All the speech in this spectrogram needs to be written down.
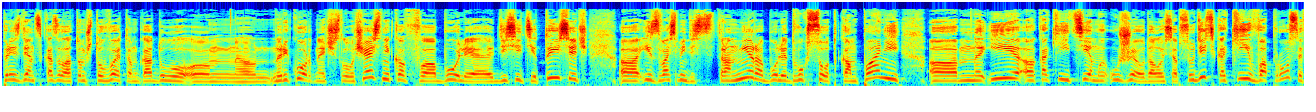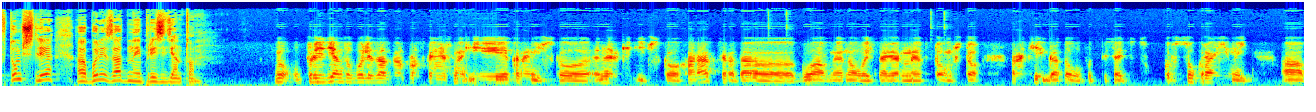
президент сказал о том, что в этом году эм, э, рекордное число участников, э, более 10 тысяч, э, из 80 стран мира, более 200 компаний. Э, и какие темы уже удалось обсудить, какие вопросы в том числе э, были заданы президенту? Ну, президенту были заданы вопросы, конечно, и экономического, энергетического характера. Да. Главная новость, наверное, в том, что Россия готова подписать с Украиной а,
